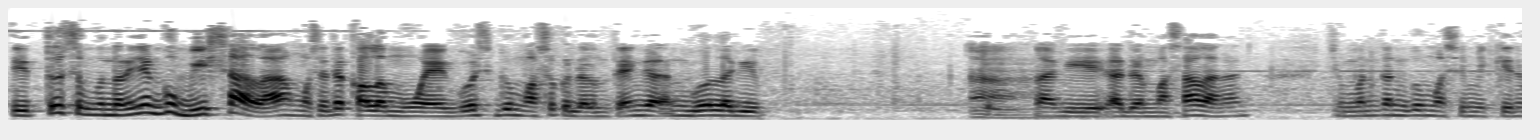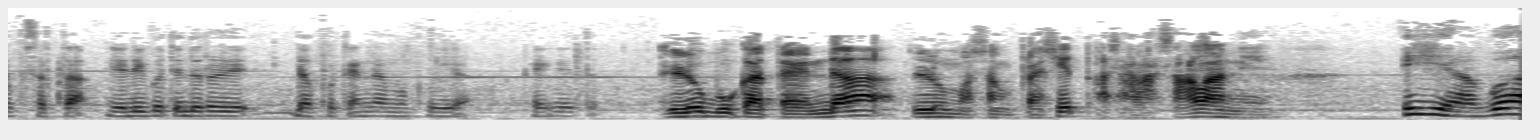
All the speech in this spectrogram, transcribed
itu sebenarnya gue bisa lah maksudnya kalau mau egois gue masuk ke dalam tenda kan gue lagi Nah, lagi ada masalah kan? Cuman kan gue masih mikirin peserta. Jadi gue tidur di dapur tenda sama kuya kayak gitu. Lu buka tenda, lu masang presit asal-asalan ya. iya gue gue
